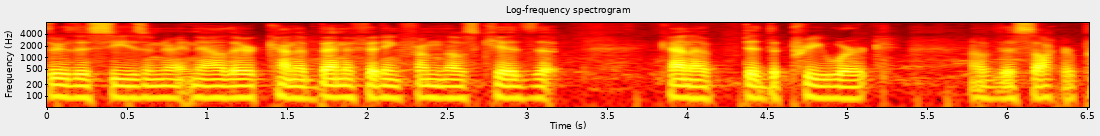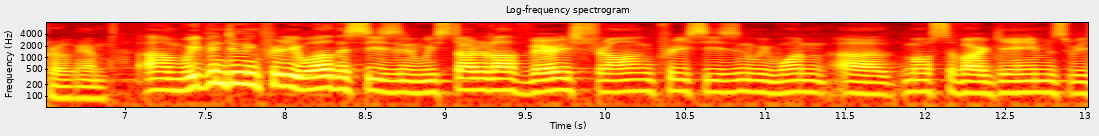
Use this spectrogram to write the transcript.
through this season right now, they're kind of benefiting from those kids that kind of did the pre work of this soccer program? Um, we've been doing pretty well this season. We started off very strong preseason. We won uh, most of our games, we,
